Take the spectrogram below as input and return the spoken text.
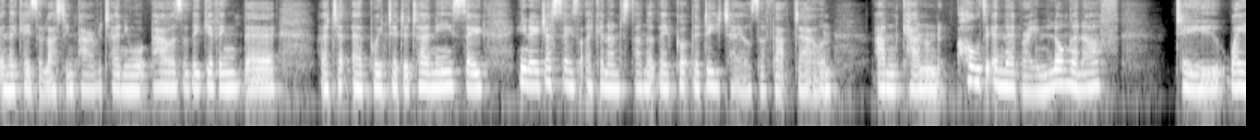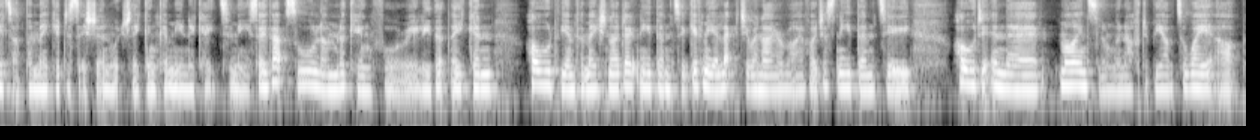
in the case of lasting power of attorney, what powers are they giving their att- appointed attorneys? So, you know, just so that I can understand that they've got the details of that down and can hold it in their brain long enough to weigh it up and make a decision which they can communicate to me. So that's all I'm looking for, really, that they can hold the information. I don't need them to give me a lecture when I arrive. I just need them to hold it in their minds long enough to be able to weigh it up.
